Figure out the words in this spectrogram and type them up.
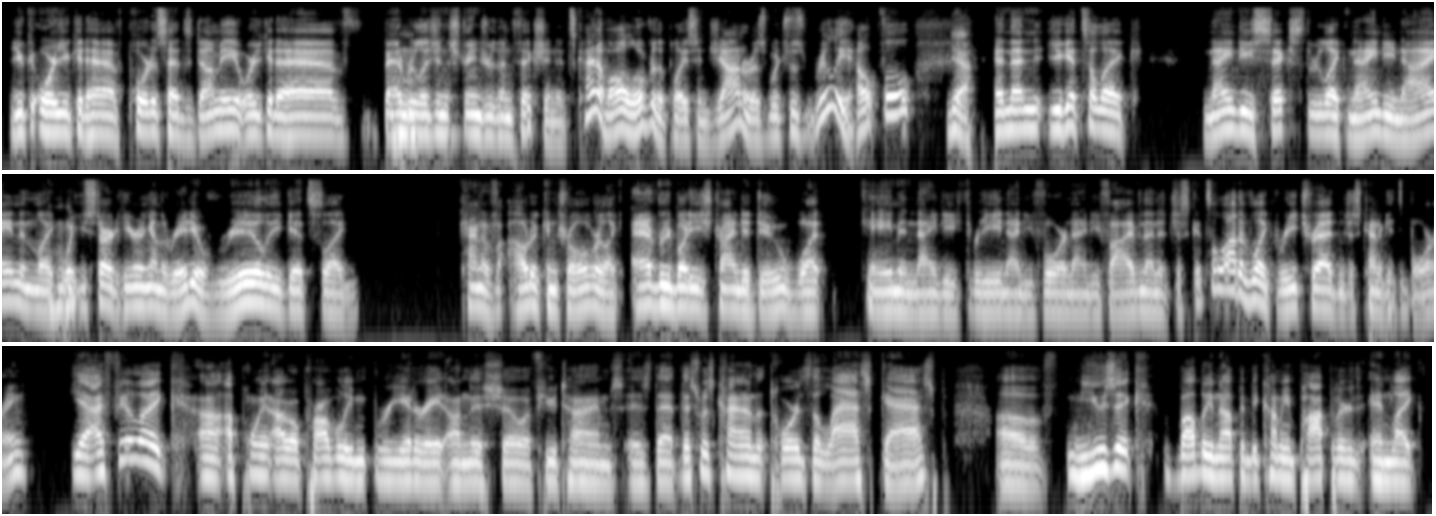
You could, or you could have Portishead's Dummy, or you could have Bad Mhm. Religion, Stranger Than Fiction. It's kind of all over the place in genres, which was really helpful. Yeah. And then you get to like 96 through like 99, and like Mhm. what you start hearing on the radio really gets like kind of out of control, where like everybody's trying to do what came in 93, 94, 95. And then it just gets a lot of like retread and just kind of gets boring. Yeah, I feel like uh, a point I will probably reiterate on this show a few times is that this was kind of towards the last gasp of music bubbling up and becoming popular and like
